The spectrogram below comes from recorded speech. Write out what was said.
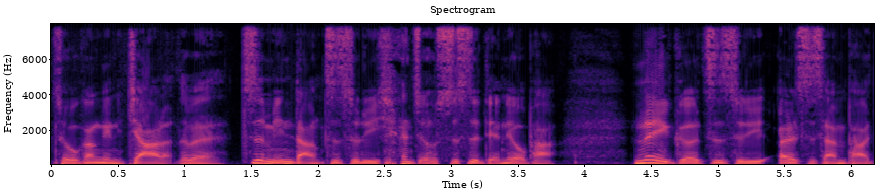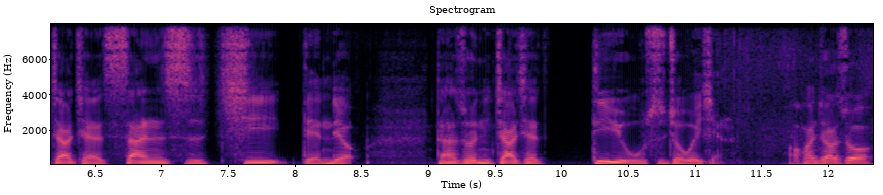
所以我刚给你加了，对不对？自民党支持率现在只有十四点六趴，内阁支持率二十三趴，加起来三十七点六。但他说你加起来低于五十就危险了。啊，换句话说，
